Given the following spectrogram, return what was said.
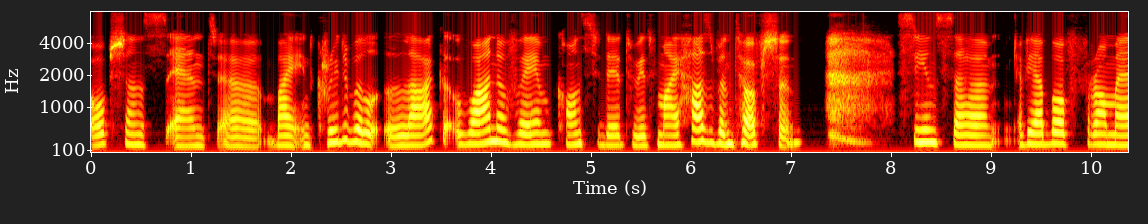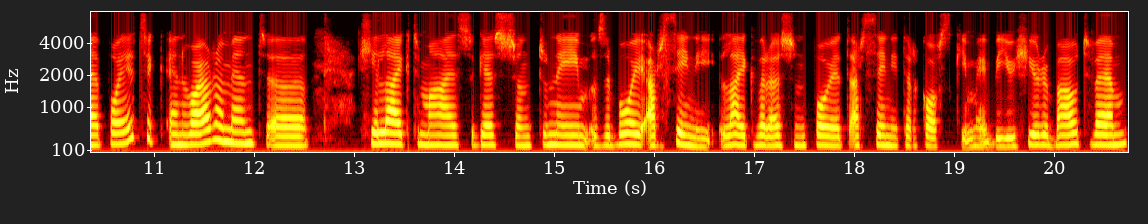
options, and uh, by incredible luck, one of them coincided with my husband option. Since uh, we are both from a poetic environment, uh, he liked my suggestion to name the boy Arseny, like the Russian poet Arseny Tarkovsky. Maybe you hear about them.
